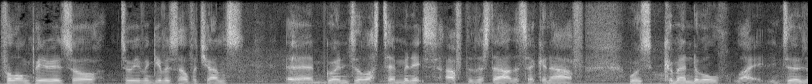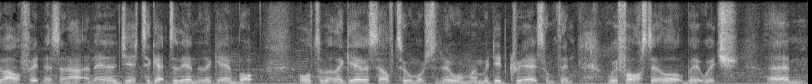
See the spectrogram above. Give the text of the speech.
for long periods. So to even give ourselves a chance um, going into the last 10 minutes after the start of the second half was commendable like in terms of our fitness and, and energy to get to the end of the game but ultimately gave ourselves too much to do and when we did create something we forced it a little bit which um,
